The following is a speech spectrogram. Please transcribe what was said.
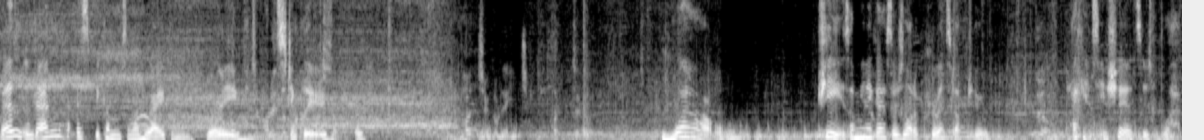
Ren, Ren has become someone who I can very distinctly. Wow. Jeez, I mean, I guess there's a lot of crew and stuff too. I can't see a shit, it's just black.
